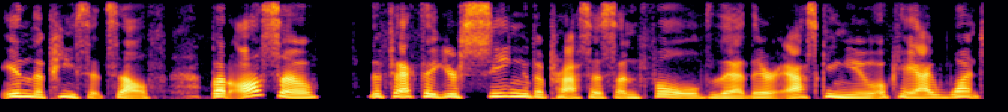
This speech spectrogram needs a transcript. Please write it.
in the piece itself, but also the fact that you're seeing the process unfold, that they're asking you, okay, I want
